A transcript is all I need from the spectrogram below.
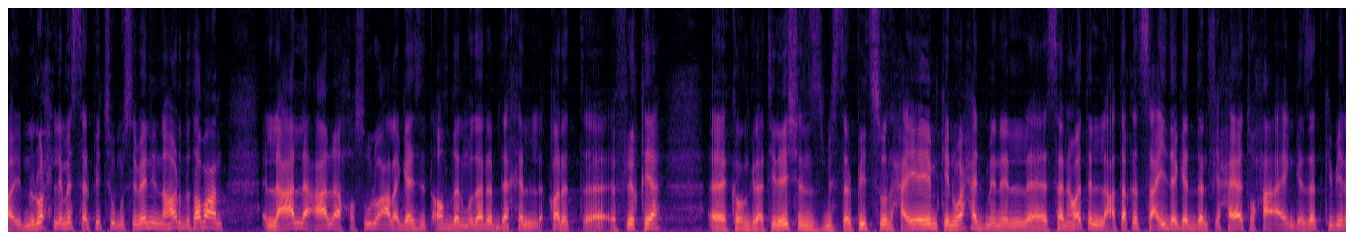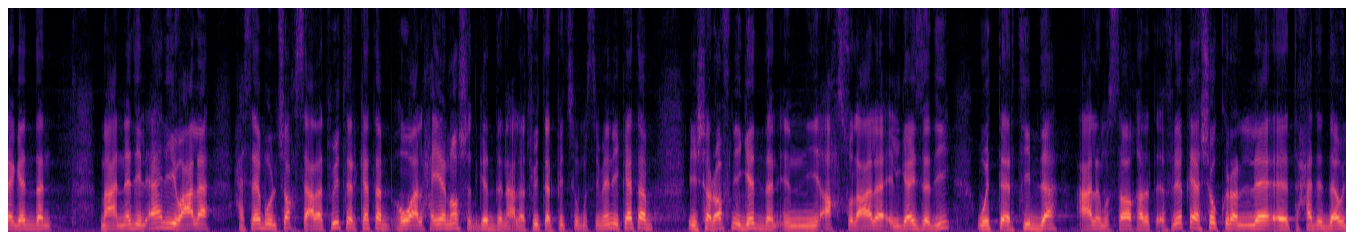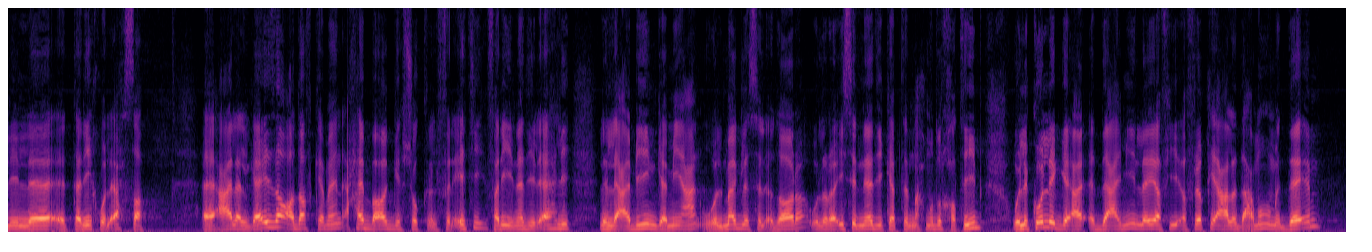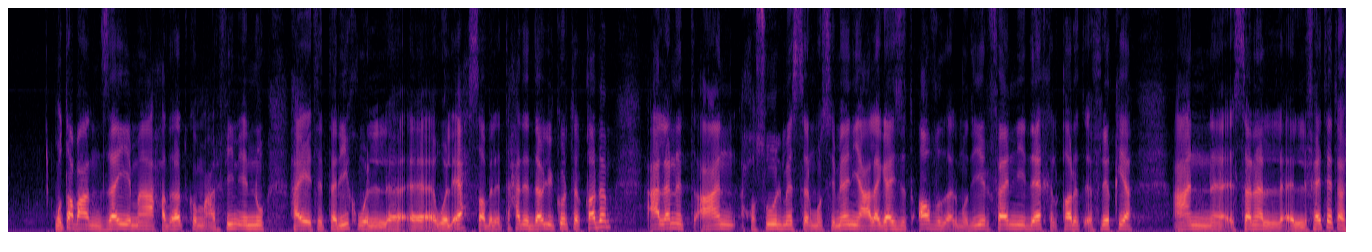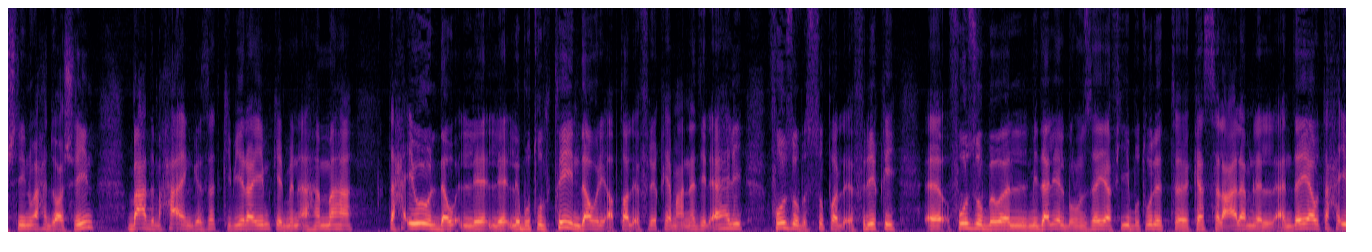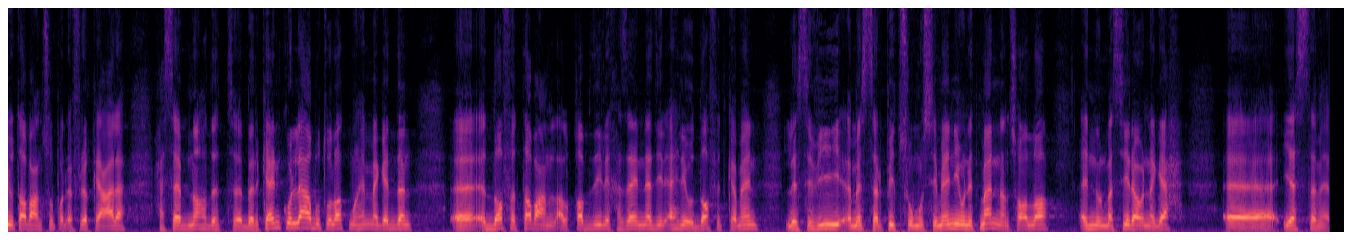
طيب نروح لمستر بيتسو موسيماني النهارده. طبعا اللي علق على حصوله على جائزة أفضل مدرب داخل قارة إفريقيا. congratulations مستر بيتسو. الحقيقة يمكن واحد من السنوات اللي أعتقد سعيدة جدا في حياته حقق إنجازات كبيرة جدا مع النادي الأهلي. وعلى حسابه الشخصي على تويتر كتب هو الحقيقة ناشط جدا على تويتر بيتسو موسيماني كتب يشرفني جدا إني أحصل على الجائزة دي والترتيب ده على مستوى قارة إفريقيا. شكرا للاتحاد الدولي للتاريخ والإحصاء. على الجائزة. وأضاف كمان أحب أوجه شكر لفرقتي فريق النادي الأهلي للاعبين جميعا والمجلس الإدارة ولرئيس النادي كابتن محمود الخطيب ولكل الداعمين ليا في إفريقيا على دعمهم الدائم. وطبعا زي ما حضراتكم عارفين إنه هيئة التاريخ والإحصاء بالاتحاد الدولي لكرة القدم أعلنت عن حصول مستر موسيماني على جائزة أفضل مدير فني داخل قارة إفريقيا عن السنة اللي فاتت 2021 بعد ما حقق إنجازات كبيرة يمكن من أهمها تحقيقه لدو... لبطولتين دوري أبطال إفريقيا مع النادي الأهلي فوزه بالسوبر الإفريقي فوزه بالميدالية البرونزية في بطولة كأس العالم للأندية وتحقيقه طبعا سوبر إفريقيا على حساب نهضة بركان. كلها بطولات مهمة جدا اضافت طبعا الألقاب دي لخزائن النادي الأهلي واضافت كمان لل CV مستر بيتسو موسيماني ونتمنى إن شاء الله إنه المسيرة والنجاح يستمر.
